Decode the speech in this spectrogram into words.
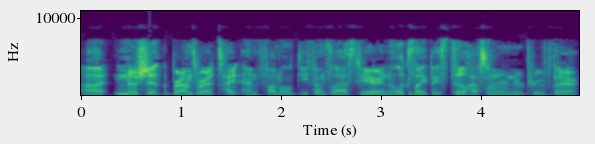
Uh, no shit, the Browns were a tight end funnel defense last year, and it looks like they still have some room to improve there,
